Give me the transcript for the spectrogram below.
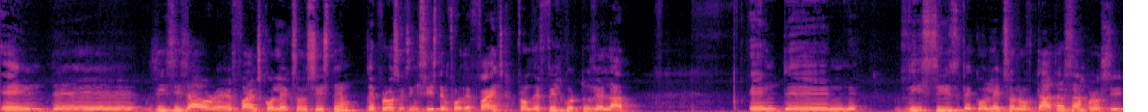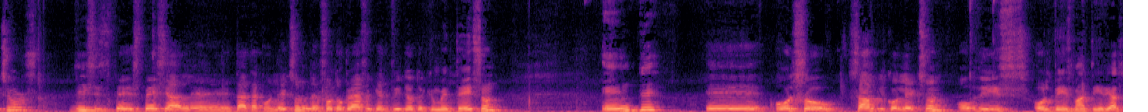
And this is our finds collection system, the processing system for the finds from the fieldwork to the lab. And this is the collection of data, some procedures. This is a special uh, data collection, the photographic and video documentation. And uh, also sample collection of these all these materials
